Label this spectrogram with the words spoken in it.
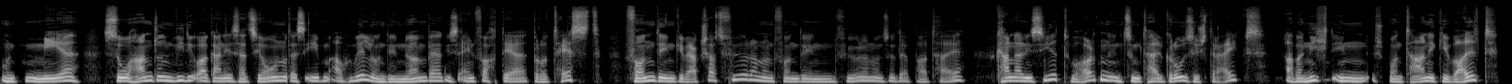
und mehr so handeln, wie die Organisation das eben auch will. Und in Nürnberg ist einfach der Protest von den Gewerkschaftsführern und von den Führern und so der Partei kanalisiert worden in zum Teil große Streiks, aber nicht in spontane Gewalt,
